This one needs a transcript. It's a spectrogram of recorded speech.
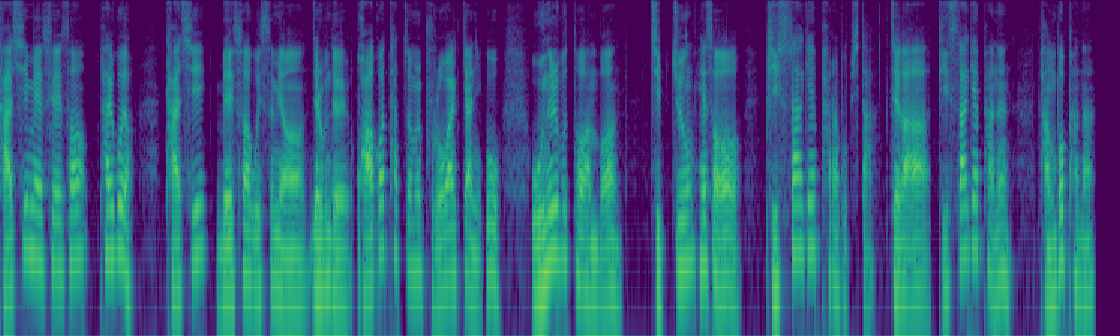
다시 매수해서 팔고요. 다시 매수하고 있으면 여러분들 과거 타점을 부러워할 게 아니고 오늘부터 한번 집중해서 비싸게 팔아 봅시다. 제가 비싸게 파는 방법 하나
